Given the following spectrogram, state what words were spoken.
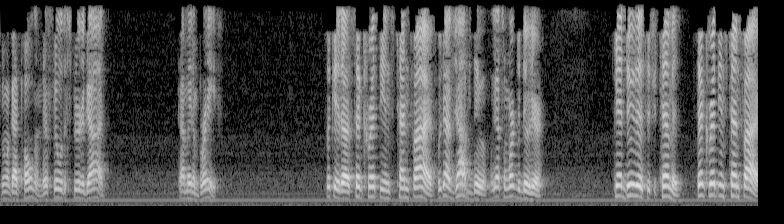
Doing what God told them. They're filled with the Spirit of God. God made them brave. Look at uh, 2 Corinthians 10.5. We got a job to do. We got some work to do here. Can't do this if you're timid. 2 Corinthians 10.5.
